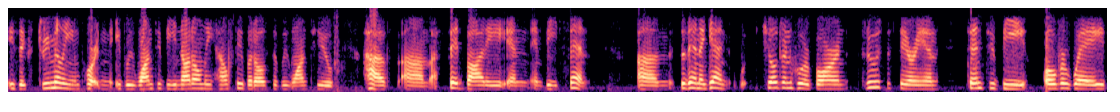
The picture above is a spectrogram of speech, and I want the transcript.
is extremely important if we want to be not only healthy but also if we want to have um, a fit body and, and be thin. Um, so then again, children who are born through cesarean tend to be overweight,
